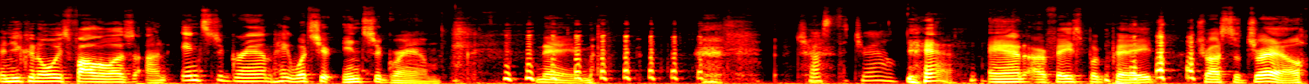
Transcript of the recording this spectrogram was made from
And you can always follow us on Instagram. Hey, what's your Instagram name? Trust the trail. Yeah. And our Facebook page, Trust the Trail.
